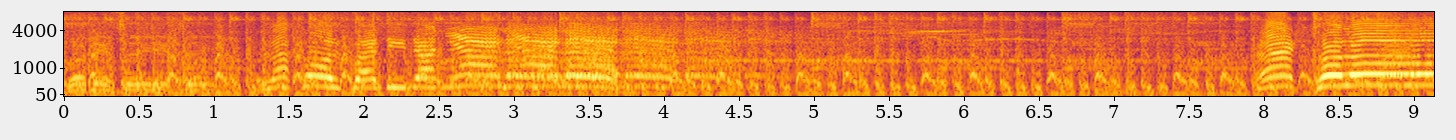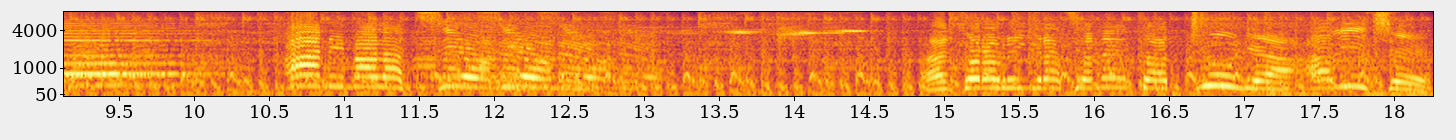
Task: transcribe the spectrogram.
guarda, sì, sì. La colpa è di Daniele! Eccolo! Animalazione! Ancora un ringraziamento a Giulia, Alice,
